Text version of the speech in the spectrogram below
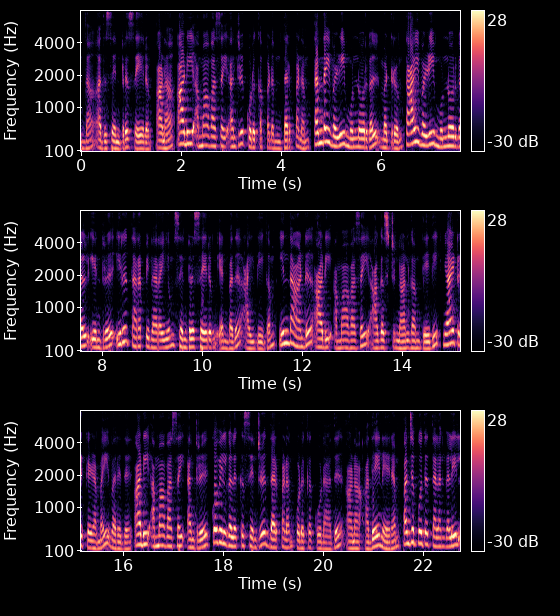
மட்டும்தான் அது சென்று சேரும். ஆனா ஆடி அமாவாசை அன்று கொடுக்கப்படும் தர்ப்பணம் தந்தை வழி முன்னோர்கள் மற்றும் தாய் வழி முன்னோர்கள் என்று இரு தரப்பினரையும் சென்று சேரும் என்பது ஐதீகம். இந்த ஆண்டு ஆடி அமாவாசை ஆகஸ்ட் நான்காம் தேதி ஞாயிற்றுக்கிழமை வருது. ஆடி அமாவாசை அன்று கோவில்களுக்கு சென்று தர்ப்பணம் கொடுக்க கூடாது ஆனா அதே நேரம் பஞ்சபூத தலங்களில்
